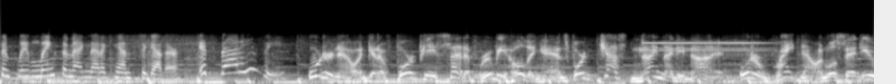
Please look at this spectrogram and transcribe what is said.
Simply link the magnetic hands together. It's that easy. Order now and get a four-piece set of Ruby holding hands for just $9.99. Order right now and we'll send you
